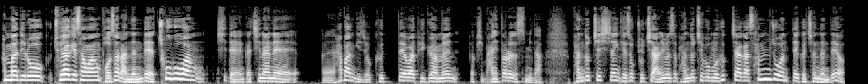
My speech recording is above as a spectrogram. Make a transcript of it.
한마디로 최악의 상황은 벗어났는데 초호황 시대, 그러니까 지난해 에, 하반기죠. 그때와 비교하면 역시 많이 떨어졌습니다. 반도체 시장이 계속 좋지 않으면서 반도체 부문 흑자가 3조 원대 그쳤는데요.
